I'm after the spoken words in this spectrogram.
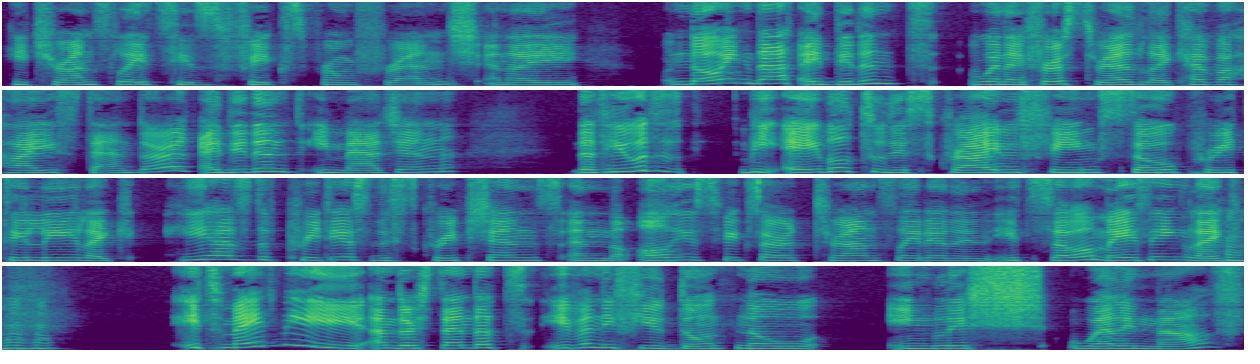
he translates his fics from French and I knowing that I didn't when I first read like have a high standard, I didn't imagine that he would be able to describe things so prettily. Like he has the prettiest descriptions and all his fics are translated and it's so amazing. Like it made me understand that even if you don't know English well enough,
